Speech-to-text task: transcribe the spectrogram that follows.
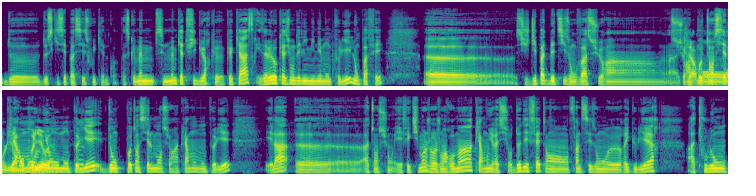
de, de ce qui s'est passé ce week-end. Quoi. Parce que même c'est le même cas de figure que, que Castres. Ils avaient l'occasion d'éliminer Montpellier, ils l'ont pas fait. Euh, si je dis pas de bêtises, on va sur un, sur un potentiel Clermont-Lyon Lyon, ou Montpellier, donc potentiellement sur un Clermont-Montpellier. Et là, euh, attention. Et effectivement, je rejoins Romain. Clermont, il reste sur deux défaites en fin de saison euh, régulière. À Toulon,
